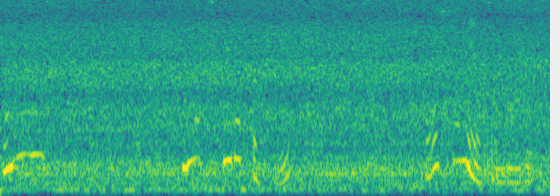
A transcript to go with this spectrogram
こんなにこんな地形だったっけ変わったねやっぱり色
